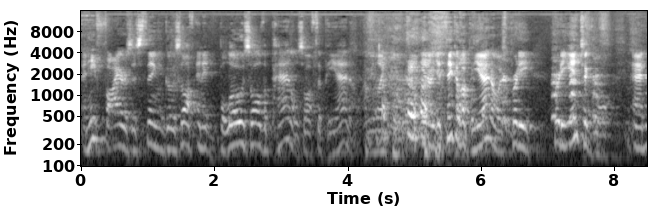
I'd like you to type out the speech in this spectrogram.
And he fires this thing and goes off, and it blows all the panels off the piano. I mean, like, you know, you think of a piano as pretty, pretty integral, and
